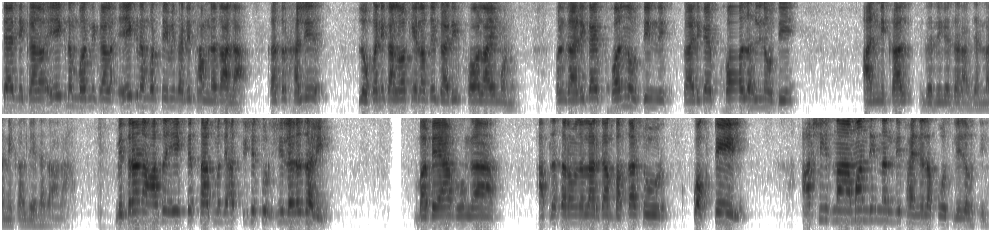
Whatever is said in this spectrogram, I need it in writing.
त्या निकाला एक नंबर निकाला एक नंबर सेमीसाठी थांबण्यात आला. का तर खाली लोकांनी कालवा केला ते गाडी फॉल आहे म्हणून. पण गाडी काय फॉल नव्हती गाडी काय फॉल झाली नव्हती. आणि निकाल गर्निकेचा राजांना निकाल देण्यात आला. मित्रांनो असं एक ते सात मध्ये अतिशय तुरशी लढत झाली. बब्या भुंगा आपला सर्वांचा लाडका बकासूर कॉकटेल अशीच नामांतिक नंदी फायनलला पोहोचली होती.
